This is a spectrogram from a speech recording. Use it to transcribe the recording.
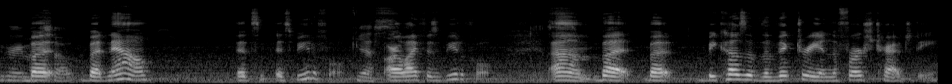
Very much but so. but now, it's it's beautiful. Yes. Our life is beautiful. Yes. Um, but but because of the victory in the first tragedy,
